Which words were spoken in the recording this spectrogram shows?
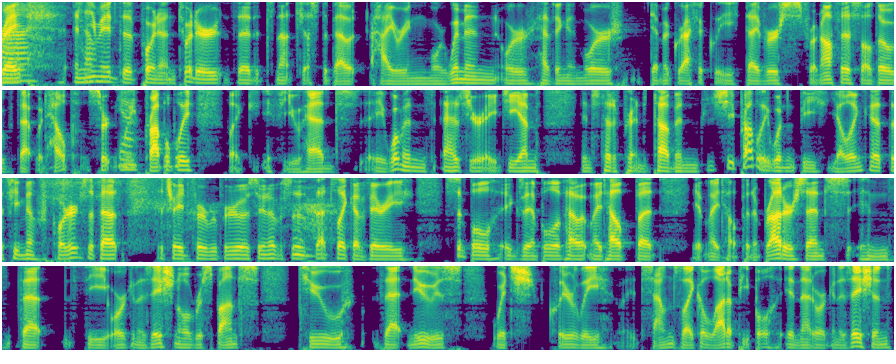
Right. Uh, and so- you made the point on Twitter that it's not just about hiring more women or having a more demographically diverse front office, although that would help, certainly, Yeah. probably. Like if you had a woman as your AGM instead of Brandon Taubman, she probably wouldn't be yelling at the female reporters about the trade for Roberto Osuna. So that's like a very simple example of how it might help, but it might help in a broader sense in that the organizational response to that news, which clearly it sounds like a lot of people in that organization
